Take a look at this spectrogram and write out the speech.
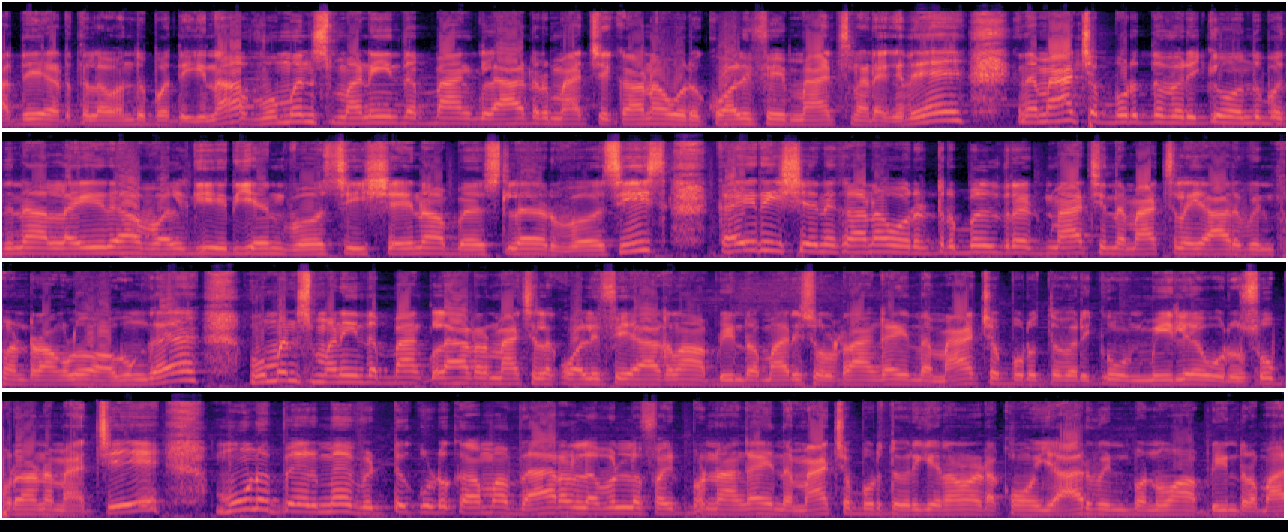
அதே இடத்துல வந்து பார்த்தீங்கன்னா உமன்ஸ் மணி இந்த பேங்க் லேடர் மேட்சுக்கான ஒரு குவாலிஃபை மேட்ச் நடக்குது. இந்த மேட்சை பொறுத்த வரைக்கும் வந்து பார்த்தீங்கன்னா Lyra Valkyria versus Shayna Baszler versus கைரிஷனுக்கான ஒரு ட்ரிபிள் த்ரெட் மேட்ச் இந்த மேட்ச்சில் யார் வின் பண்ணுறாங்களோ அவங்க உமன்ஸ் மணி இந்த பேங்க் லேடர் மேட்ச்சில் குவாலிஃபை ஆகலாம் அப்படின்ற மாதிரி சொல்கிறாங்க இந்த மேட்சை பொறுத்த வரைக்கும் உண்மையிலே ஒரு சூப்பரான மேட்ச்சு மூணு பேருமே விட்டு கொடுக்காம வேற லெவலில் ஃபைட் பண்ணாங்க. இந்த மேட்சை பொறுத்த வரைக்கும் என்ன நடக்கும்? யார் வின் பண்ணுவா அப்படின்ற மாதிரி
